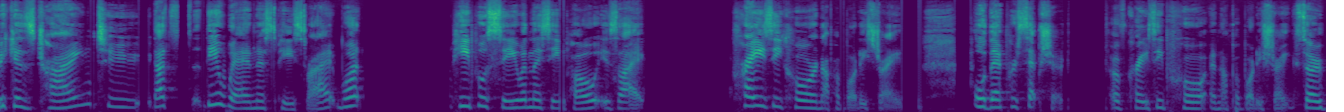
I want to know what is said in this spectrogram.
because trying to, that's the awareness piece, right? What people see when they see pole is like crazy core and upper body strength or their perception of crazy core and upper body strength. So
